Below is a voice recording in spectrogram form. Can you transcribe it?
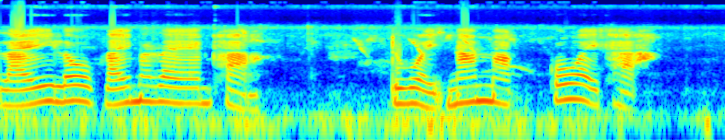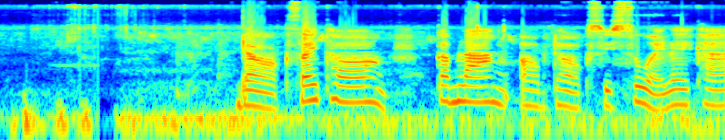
ไร้โรคไร้แมลงค่ะ ด้วยน้ำหมักกล้วยค่ะ ดอกสร้อยทองกำลังออกดอกสวยๆเลยค่ะ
